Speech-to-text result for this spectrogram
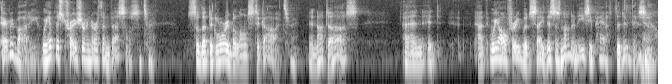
everybody we have this treasure in earthen vessels. That's right. So that the glory belongs to God, That's right. and not to us. And it, I, we all three would say this is not an easy path to do this. Yeah.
